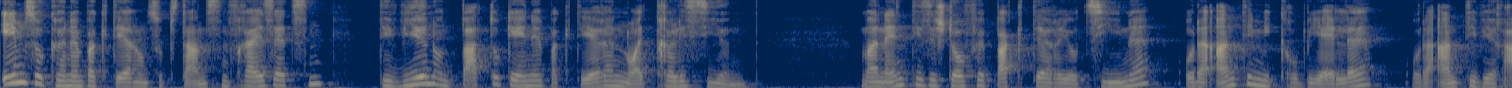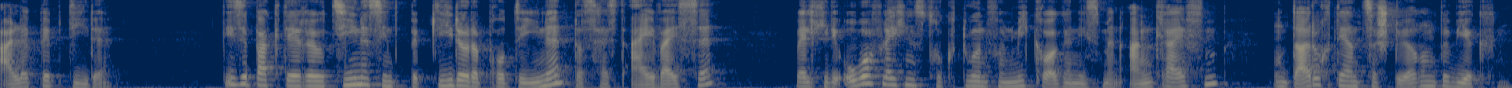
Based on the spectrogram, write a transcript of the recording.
Ebenso können Bakterien Substanzen freisetzen, die Viren und pathogene Bakterien neutralisieren. Man nennt diese Stoffe Bakteriozine oder antimikrobielle oder antivirale Peptide. Diese Bakteriozine sind Peptide oder Proteine, das heißt Eiweiße, welche die Oberflächenstrukturen von Mikroorganismen angreifen und dadurch deren Zerstörung bewirken.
